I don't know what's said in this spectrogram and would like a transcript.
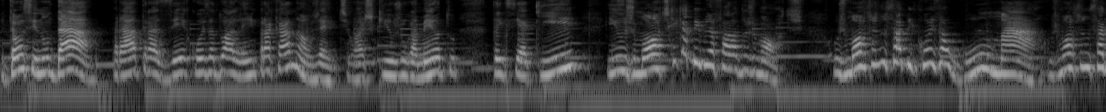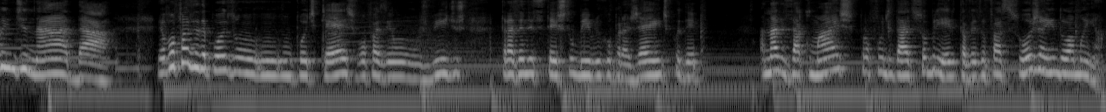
Então, assim, não dá para trazer coisa do além para cá, não, gente. Eu acho que o julgamento tem que ser aqui. E os mortos, o que, que a Bíblia fala dos mortos? Os mortos não sabem coisa alguma. Os mortos não sabem de nada. Eu vou fazer depois um, um, um podcast, vou fazer uns vídeos trazendo esse texto bíblico pra gente, poder analisar com mais profundidade sobre ele. Talvez eu faça hoje ainda ou amanhã.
